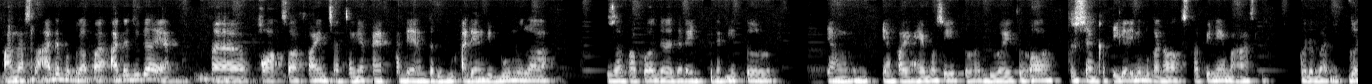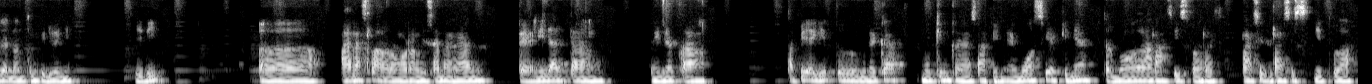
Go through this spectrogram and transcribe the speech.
panas lah. Ada beberapa, ada juga yang eh, hoax-hoax lain. Contohnya kayak ada yang terbu- ada yang dibunuh lah. Susah Papua gara-gara insiden itu. Yang yang paling heboh sih itu dua itu. Oh, terus yang ketiga ini bukan hoax tapi ini emang asli. Gue udah gue udah nonton videonya. Jadi eh panas lah orang-orang di sana kan. TNI datang, TNI datang. Tapi ya gitu, mereka mungkin karena saat ini emosi akhirnya terbawa lah rasis rasis rasis gitulah.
